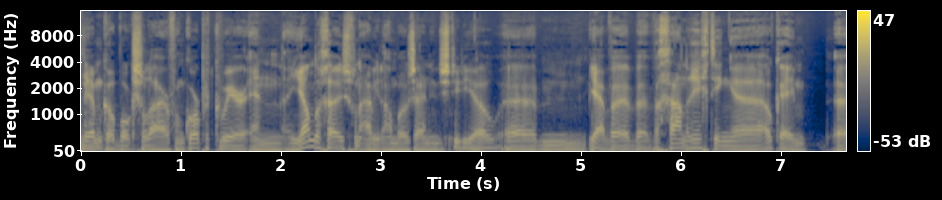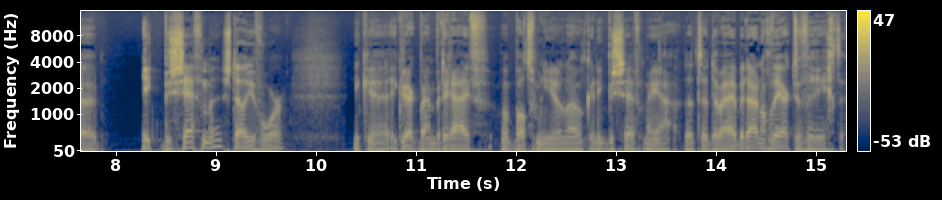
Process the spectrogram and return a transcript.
Remco Bokselaar van Corporate Queer en Jan de Geus van ABN AMRO zijn in de studio. Ehm, ja, we, we, we, gaan richting, uh, oké, uh, ik besef me, stel je voor, ik, uh, ik werk bij een bedrijf, op wat voor manier dan ook. En ik besef me, ja, dat, wij hebben daar nog werk te verrichten.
